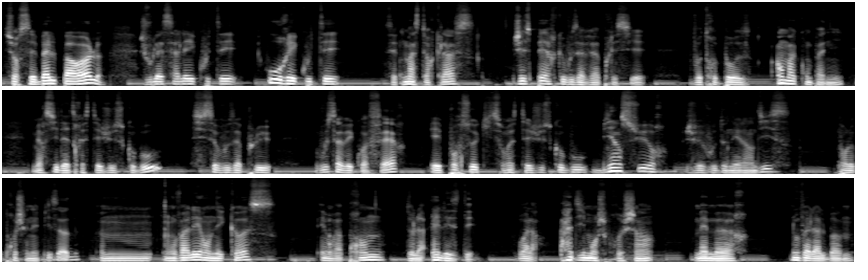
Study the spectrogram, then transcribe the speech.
Sur ces belles paroles, je vous laisse aller écouter ou réécouter cette masterclass. J'espère que vous avez apprécié votre pause en ma compagnie. Merci d'être resté jusqu'au bout. Si ça vous a plu, vous savez quoi faire. Et pour ceux qui sont restés jusqu'au bout, bien sûr, je vais vous donner l'indice pour le prochain épisode. Hum, on va aller en Écosse et on va prendre de la LSD. Voilà, à dimanche prochain, même heure, nouvel album.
